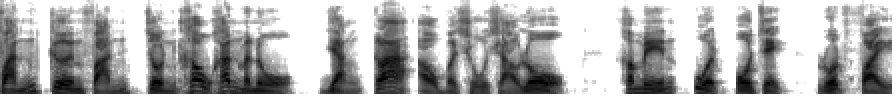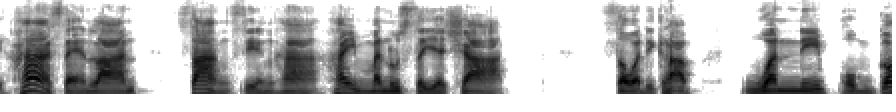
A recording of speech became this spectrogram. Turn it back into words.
ฝันเกินฝันจนเข้าขั้นมโน อย่างกล้าเอามาโชว์ชาวโลกเขมรอวดโปรเจกต์ รถไฟ 5 แสนล้าน สร้างเสียงหาให้มนุษยชาติ สวัสดีครับ วันนี้ผมก็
